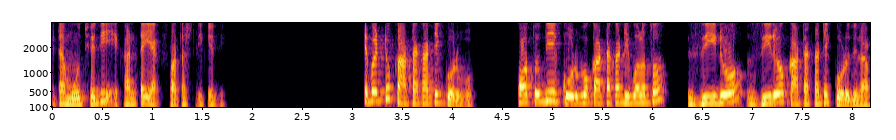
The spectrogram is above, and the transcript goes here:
এটা মুছে দিই, এখানটাই একশো আঠাশ লিখে দিই। এবার একটু কাটাকাটি করব। কত দিয়ে করব কাটাকাটি বলো তো জিরো জিরো কাটাকাটি করে দিলাম।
